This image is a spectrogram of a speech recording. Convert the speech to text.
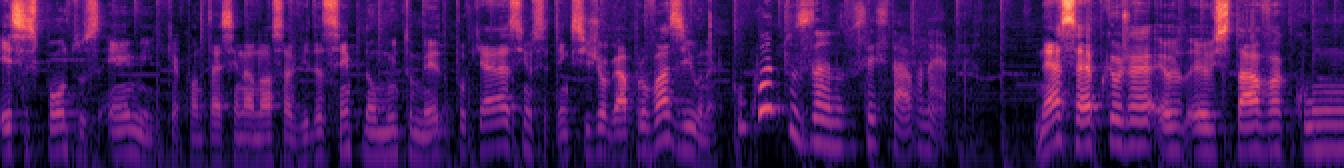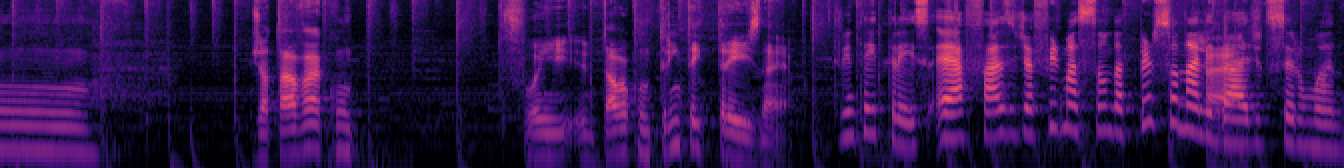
esses pontos M que acontecem na nossa vida sempre dão muito medo, porque é assim, você tem que se jogar pro vazio, né? Com quantos anos você estava na época? Nessa época eu já eu, eu estava com. Já estava com. Foi. Eu estava com 33 na época. 33. É a fase de afirmação da personalidade é. do ser humano.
